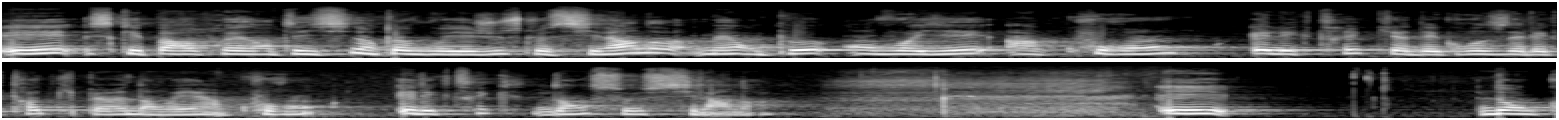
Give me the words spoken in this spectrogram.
Et ce qui n'est pas représenté ici, donc là vous voyez juste le cylindre, mais on peut envoyer un courant électrique. Il y a des grosses électrodes qui permettent d'envoyer un courant électrique dans ce cylindre. Et donc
